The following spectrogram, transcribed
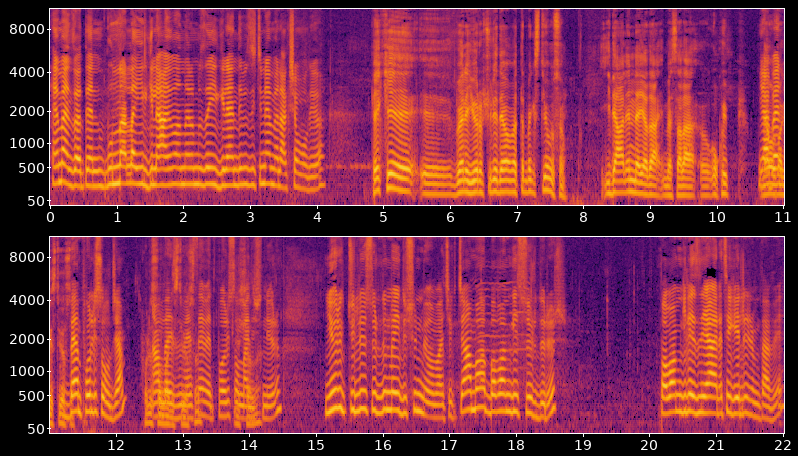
Hemen zaten bunlarla ilgili hayvanlarımızla ilgilendiğimiz için hemen akşam oluyor. Peki e, böyle yörükçülüğü devam ettirmek istiyor musun? İdealin ne ya da mesela e, okuyup ne Ya ben olmak istiyorsun? ben polis olacağım. Polis Allah olmak izin istiyorsun. verirse evet polis olmayı İnşallah. düşünüyorum. Yörükçülüğü sürdürmeyi düşünmüyorum açıkça ama babam gel sürdürür. Babam gile ziyarete gelirim tabii.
